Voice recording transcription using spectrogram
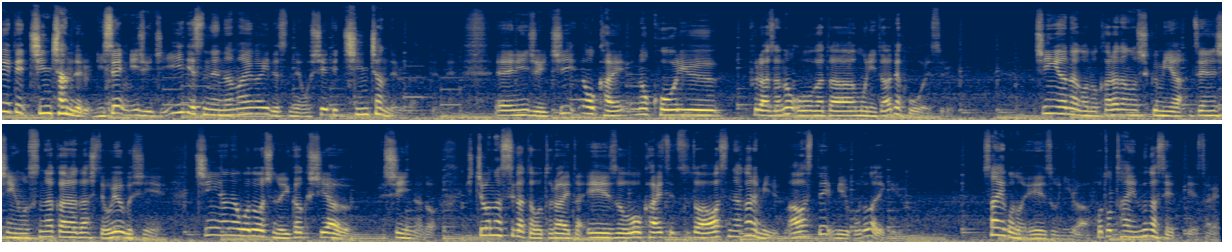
えてチンチャンネル。2021いいですね。名前がいいですね。教えてチンチャンネルだってね、え21のの交流プラザの大型モニターで放映する。チンアナゴの体の仕組みや全身を砂から出して泳ぐシーン。チンアナゴ同士の威嚇し合うシーンなど貴重な姿を捉えた映像を解説と合わせながら見る合わせて見ることができる。最後の映像にはフォトタイムが設定され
